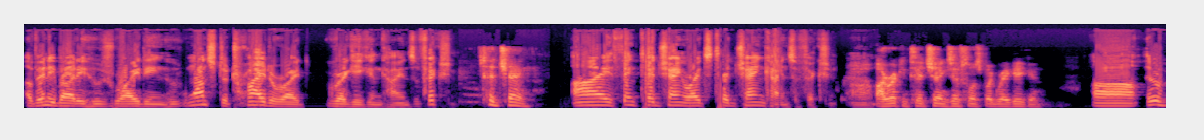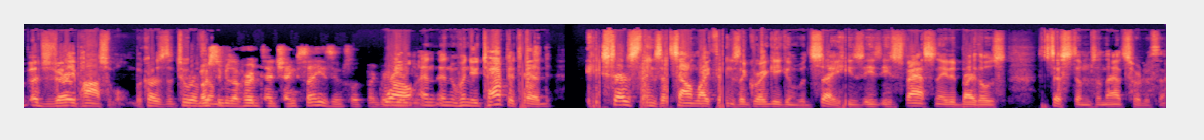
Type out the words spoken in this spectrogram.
of anybody who's writing who wants to try to write Greg Egan kinds of fiction. Ted Chiang. I think Ted Chiang writes Ted Chiang kinds of fiction. Um, I reckon Ted Chiang's influenced by Greg Egan. uh, it- it's very possible because the two of them Mostly because I've heard Ted Chiang say he's influenced by Greg Well, Egan. and, and when you talk to Ted, he says things that sound like things that Greg Egan would say. He's he's, he's fascinated by those systems and that sort of thing.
